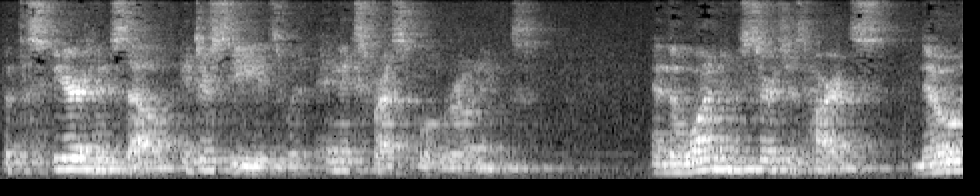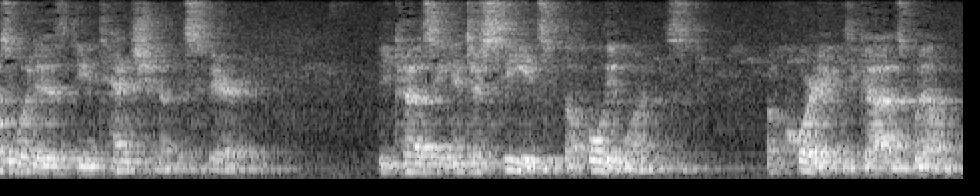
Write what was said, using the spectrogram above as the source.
But the Spirit Himself intercedes with inexpressible groanings. And the one who searches hearts knows what is the intention of the Spirit, because He intercedes for the holy ones, according to God's will.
